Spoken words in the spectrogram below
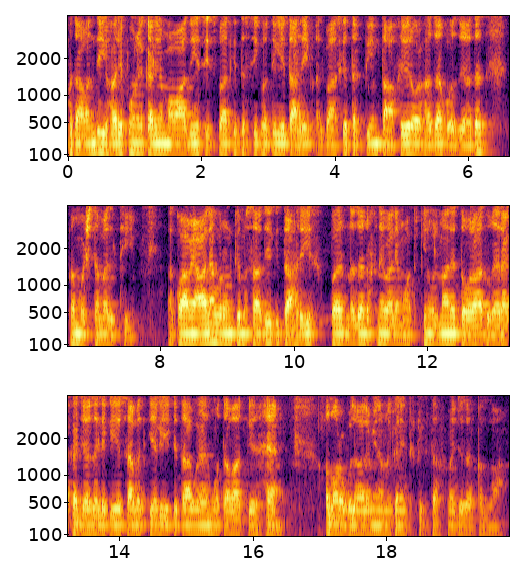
خداوندی یحرفون الکلم عن مواضعہ سے اس بات کی تصدیق ہوتی کہ یہ تحریف الفاظ کے تقدیم، تاخیر اور حذف اور زیادت پر مشتمل تھی۔ اقوام عالم اور ان کے مصادر کی تاریخ پر نظر رکھنے والے محققین، علماء نے تورات وغیرہ کا جائزہ لے کے یہ ثابت کیا کہ یہ کتاب غیر متواتر ہے۔ الله رب العالمين من كان يكفيك ما جزاك الله.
